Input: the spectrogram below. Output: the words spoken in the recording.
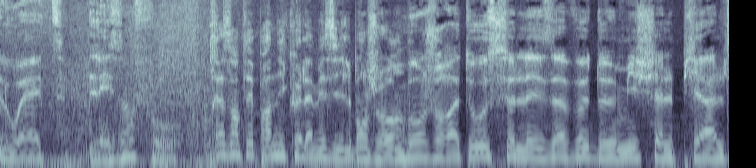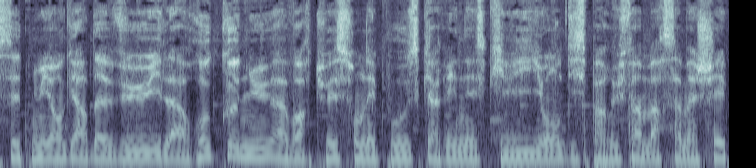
Alouette, les infos. Présenté par Nicolas Mézil, bonjour. Bonjour à tous. Les aveux de Michel Pial cette nuit en garde à vue. Il a reconnu avoir tué son épouse Karine Esquivillon, disparue fin mars à Maché.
